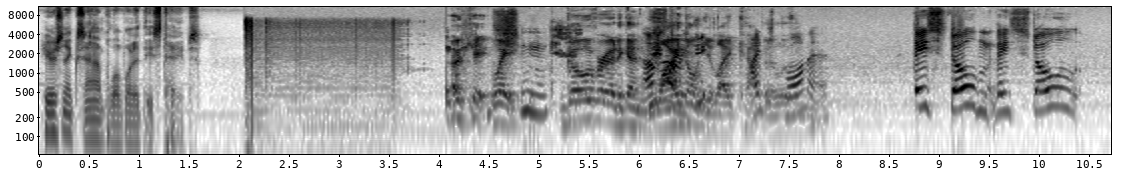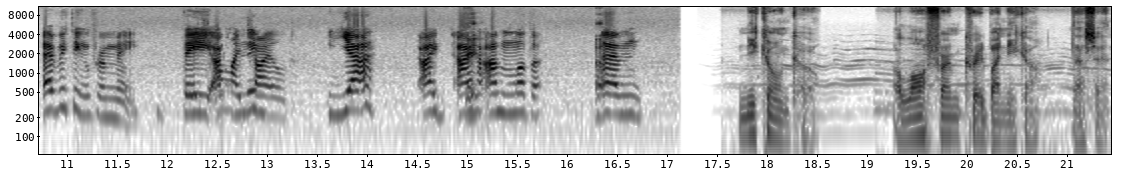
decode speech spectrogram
Here's an example of one of these tapes. Okay, wait. Go over it again. I'm Why sorry. don't you like capitalism? I capitalism? just want it. They stole. They stole everything from me. They. Oh I my lived- child. Yeah, I. I. Hey. I'm a mother. Uh. Um. Nico and Co. A law firm created by Nico. That's it.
